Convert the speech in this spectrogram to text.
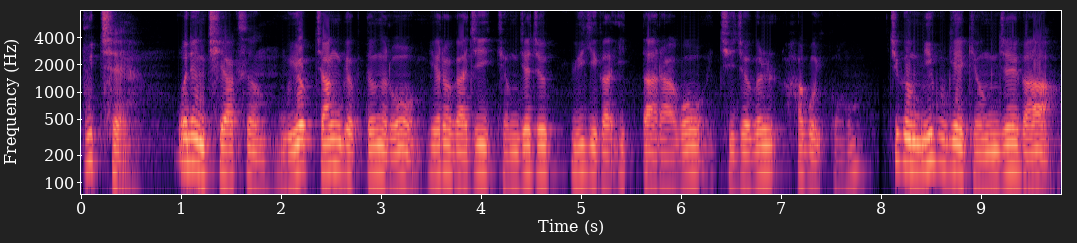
부채, 은행 취약성, 무역 장벽 등으로 여러 가지 경제적 위기가 있다라고 지적을 하고 있고, 지금 미국의 경제가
